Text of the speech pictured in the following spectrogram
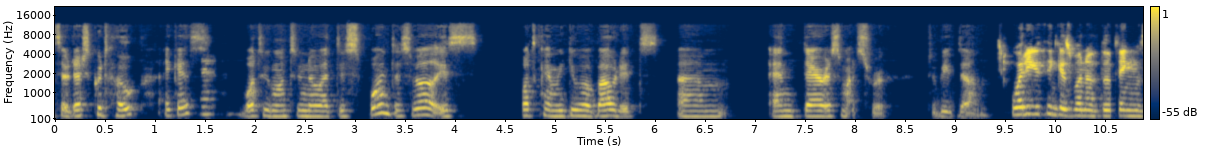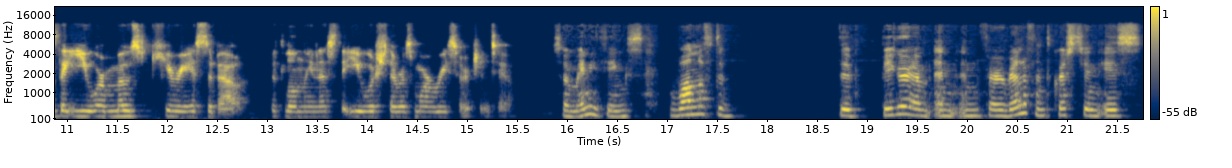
so there's good hope, I guess. Yeah. What we want to know at this point as well is what can we do about it, um, and there is much work to be done. What do you think is one of the things that you are most curious about with loneliness that you wish there was more research into? So many things. One of the the bigger and, and, and very relevant question is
